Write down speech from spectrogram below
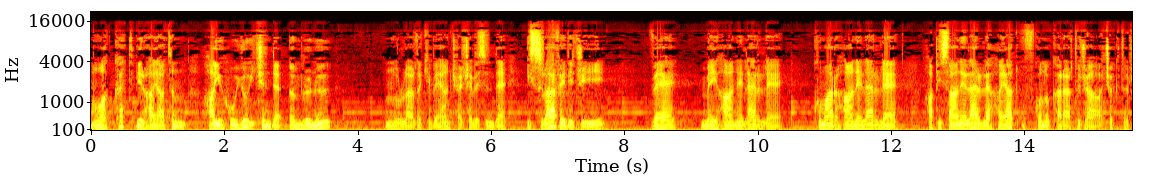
muvakkat bir hayatın hayhuyu içinde ömrünü nurlardaki beyan çerçevesinde israf edeceği ve meyhanelerle, kumarhanelerle, hapishanelerle hayat ufkunu karartacağı açıktır.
